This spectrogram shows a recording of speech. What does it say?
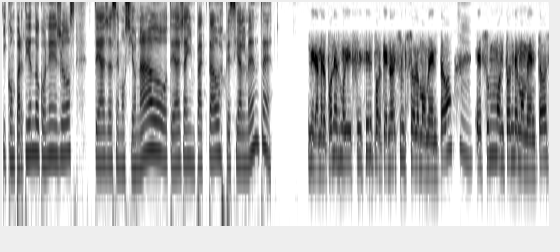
y compartiendo con ellos, te hayas emocionado o te haya impactado especialmente? Mira, me lo pones muy difícil porque no es un solo momento, mm. es un montón de momentos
